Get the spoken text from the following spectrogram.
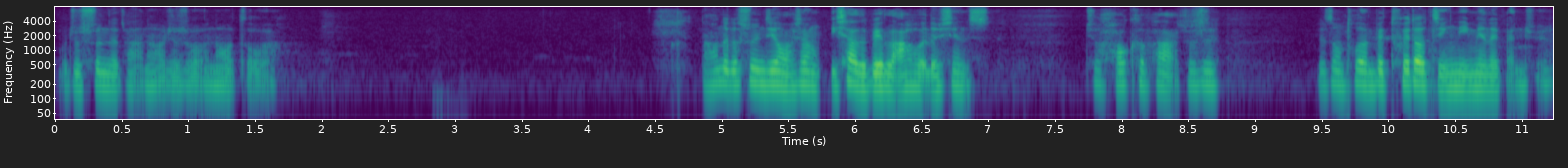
我就顺着他，然后就说那我走了。然后那个瞬间，好像一下子被拉回了现实，就好可怕，就是有种突然被推到井里面的感觉。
